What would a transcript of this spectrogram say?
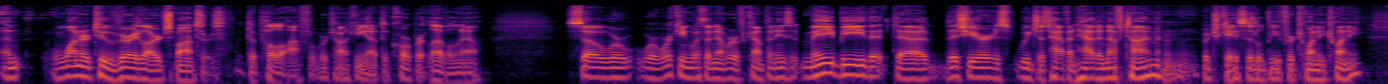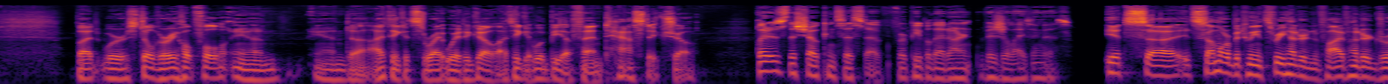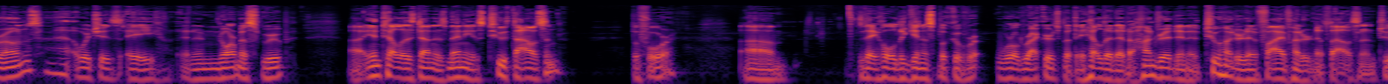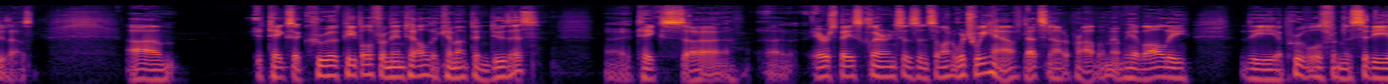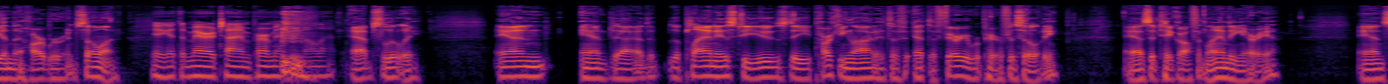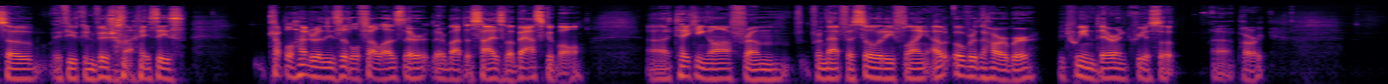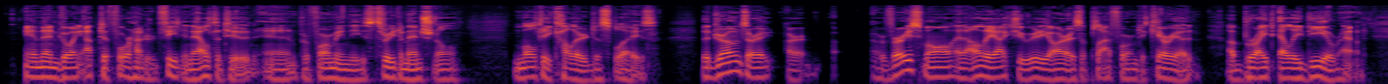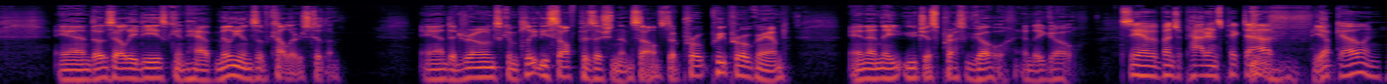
an, one or two very large sponsors to pull off. We're talking at the corporate level now. So we're we're working with a number of companies. It may be that uh, this year is we just haven't had enough time, in which case it'll be for 2020. But we're still very hopeful, and and uh, I think it's the right way to go. I think it would be a fantastic show. What does the show consist of for people that aren't visualizing this? It's uh, it's somewhere between 300 and 500 drones, which is a an enormous group. Uh, Intel has done as many as 2,000 before. Um, they hold a Guinness Book of World Records, but they held it at 100 and at 200 and 500 and 1,000 and 2,000. Um, it takes a crew of people from Intel to come up and do this. Uh, it takes uh, uh, airspace clearances and so on, which we have. That's not a problem, and we have all the the approvals from the city and the harbor and so on. Yeah, you got the maritime permit and all that. Absolutely, and and uh, the the plan is to use the parking lot at the at the ferry repair facility as a takeoff and landing area. And so, if you can visualize these couple hundred of these little fellows, they're they're about the size of a basketball, uh, taking off from from that facility, flying out over the harbor between there and Creosote uh, Park, and then going up to 400 feet in altitude and performing these three dimensional, multicolored displays. The drones are are are very small, and all they actually really are is a platform to carry a, a bright LED around. And those LEDs can have millions of colors to them. And the drones completely self position themselves. They're pro- pre programmed, and then they you just press go and they go. So you have a bunch of patterns picked out. yep. Go. And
